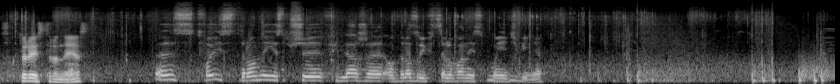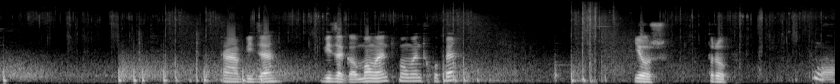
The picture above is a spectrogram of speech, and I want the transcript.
Z której strony jest? E, Z twojej strony jest przy filarze od razu i wcelowanej jest w moje drzwi, nie? Ta, widzę. Widzę go. Moment, moment, chłopie. Już. Trup. No.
